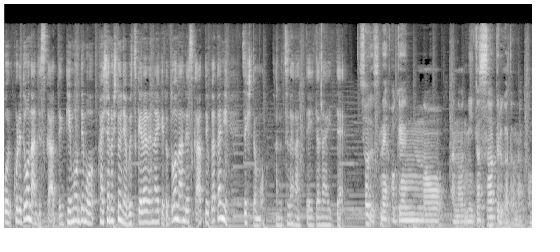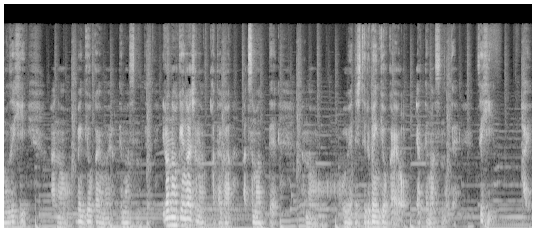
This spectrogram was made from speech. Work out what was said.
これこれどうなんですか？って疑問でも会社の人にはぶつけられないけどどうなんですか？っていう方に、ぜひとも、あの、つながっていただいて、そうですね。保険のあのに携わってる方なんかもぜひあの勉強会もやってますのでいろんな保険会社の方が集まってあの運営している勉強会をやってますのでぜひはい。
